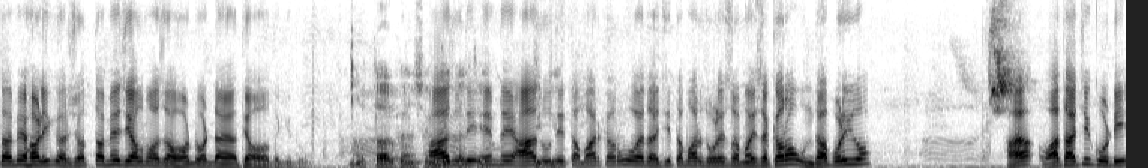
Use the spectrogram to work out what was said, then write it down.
તમે હળી કરજો. તમે જેલમાં જાઓ દોડાયા થયા હો તો કીધું. તાર ફેન્સિંગ આ સુધી એમ નહીં આ સુધી તમારે કરવું હોય તો હજી તમારા જોડે સમય છે. કરો ઊંધા પડી દો હા વાત સાચી ખોટી.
